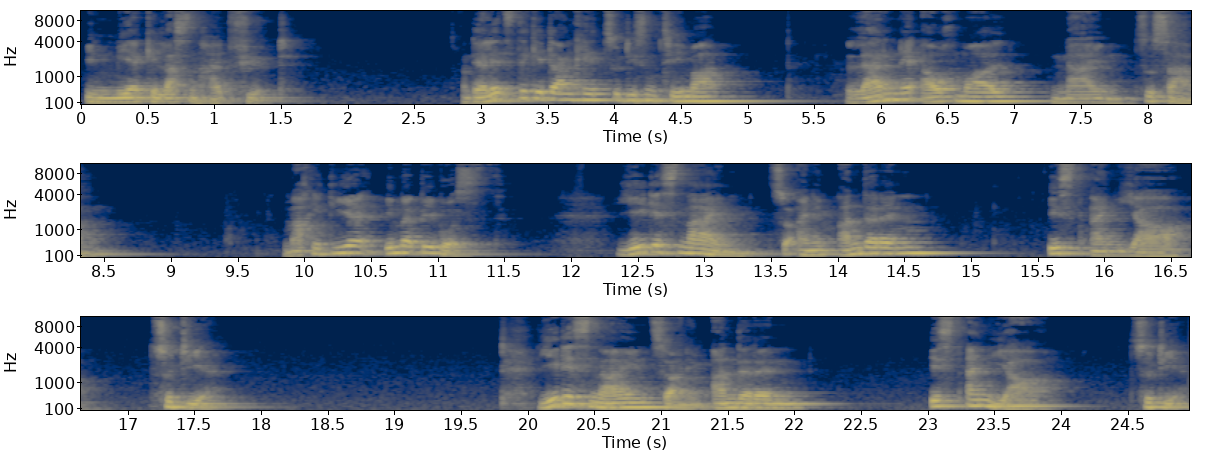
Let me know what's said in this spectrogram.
in mehr Gelassenheit führt. Und der letzte Gedanke zu diesem Thema, lerne auch mal Nein zu sagen. Mache dir immer bewusst, jedes Nein zu einem anderen ist ein Ja zu dir. Jedes Nein zu einem anderen ist ein Ja zu dir.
